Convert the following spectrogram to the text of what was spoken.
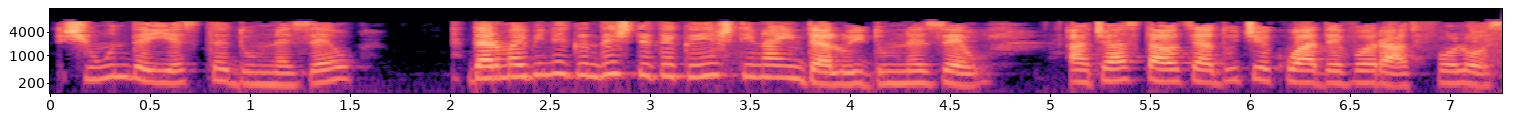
și unde este Dumnezeu? Dar mai bine gândește-te că ești înaintea lui Dumnezeu. Aceasta îți aduce cu adevărat folos.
